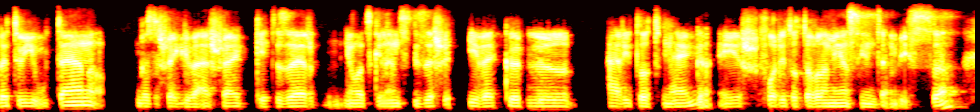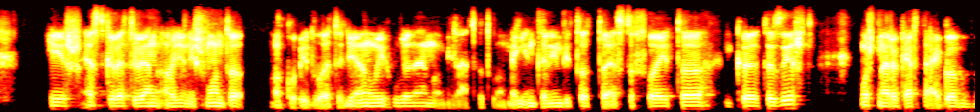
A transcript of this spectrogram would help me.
betűi után gazdasági válság 2008-9-10-es évek körül állított meg, és fordította valamilyen szinten vissza, és ezt követően, ahogyan is mondta, a Covid volt egy olyan új hullám, ami láthatóan megint elindította ezt a fajta költözést. Most már akár tágabb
